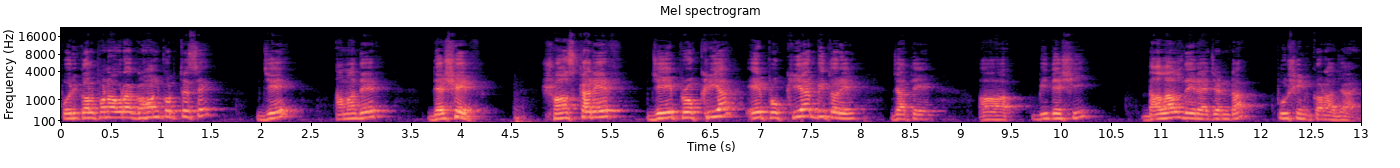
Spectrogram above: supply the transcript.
পরিকল্পনা ওরা গ্রহণ করতেছে যে আমাদের দেশের সংস্কারের যে প্রক্রিয়া এই প্রক্রিয়ার ভিতরে যাতে বিদেশি দালালদের এজেন্ডা পুশিন করা যায়।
